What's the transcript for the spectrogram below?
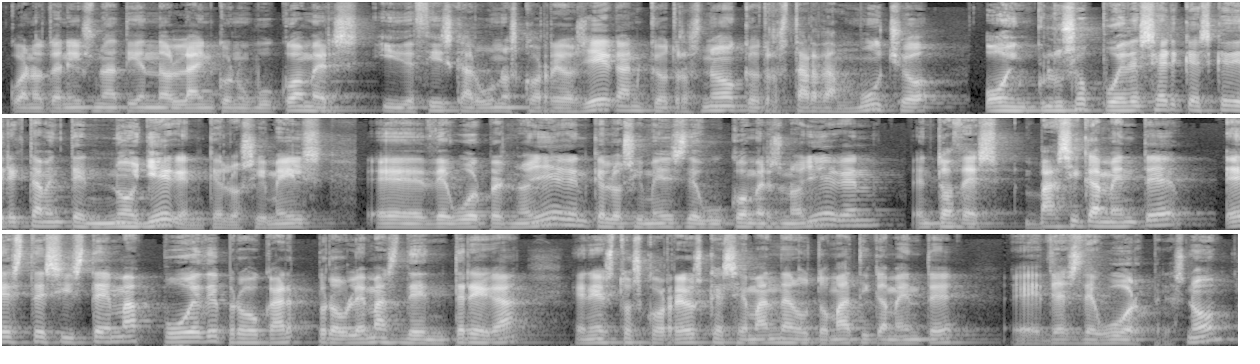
cuando tenéis una tienda online con WooCommerce y decís que algunos correos llegan, que otros no, que otros tardan mucho, o incluso puede ser que es que directamente no lleguen, que los emails eh, de WordPress no lleguen, que los emails de WooCommerce no lleguen. Entonces, básicamente, este sistema puede provocar problemas de entrega en estos correos que se mandan automáticamente eh, desde WordPress, ¿no?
